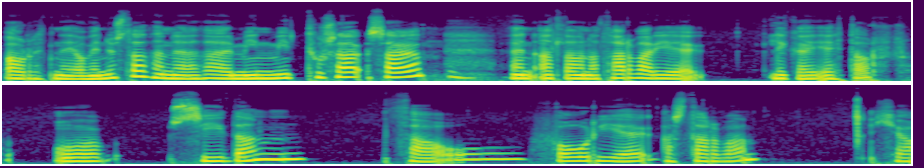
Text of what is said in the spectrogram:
áreitni á vinnustaf þannig að það er mín MeToo-saga en allavega þar var ég líka í eitt ár. Og síðan þá fór ég að starfa hjá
